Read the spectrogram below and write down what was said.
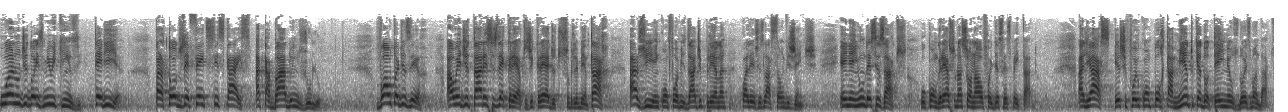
o ano de 2015 teria, para todos os efeitos fiscais, acabado em julho. Volto a dizer, ao editar esses decretos de crédito suplementar, agi em conformidade plena com a legislação vigente. Em nenhum desses atos, o Congresso Nacional foi desrespeitado. Aliás, este foi o comportamento que adotei em meus dois mandatos.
